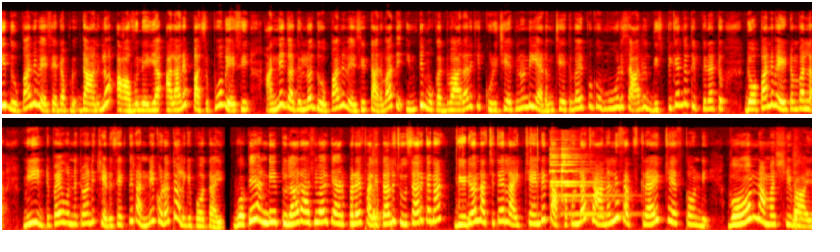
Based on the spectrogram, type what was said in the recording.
ఈ ధూపాన్ని వేసేటప్పుడు దానిలో ఆవు నెయ్యి అలానే పసుపు వేసి అన్ని గదుల్లో ధూపాన్ని వేసి తర్వాత ఇంటి ముఖద్వారానికి కుడి చేతి నుండి ఎడం చేతి వైపుకు మూడు సార్లు దిష్టి కింద తిప్పినట్టు ధూపాన్ని వేయటం వల్ల మీ ఇంటిపై ఉన్నటువంటి చెడు శక్తులు అన్నీ కూడా తొలగిపోతాయి. ఓకే అండి తులా రాశి వారికి ఏర్పడే ఫలితాలు చూశారు కదా? వీడియో నచ్చితే లైక్ చేయండి తప్పకుండా ఛానల్ని సబ్స్క్రైబ్ చేసుకోండి. ఓం నమ శివాయ.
